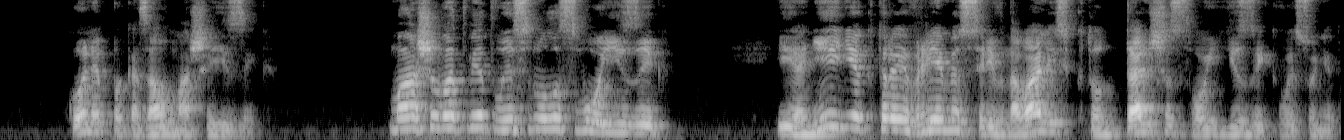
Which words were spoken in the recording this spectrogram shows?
— Коля показал Маше язык. Маша в ответ высунула свой язык. И они некоторое время соревновались, кто дальше свой язык высунет.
